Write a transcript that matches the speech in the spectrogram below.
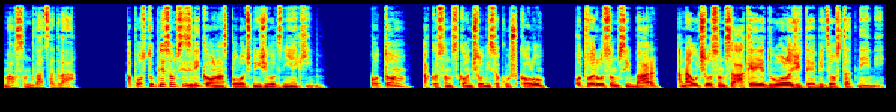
Mal som 22. A postupne som si zvykol na spoločný život s niekým. Potom, ako som skončil vysokú školu, otvoril som si bar a naučil som sa, aké je dôležité byť s ostatnými.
